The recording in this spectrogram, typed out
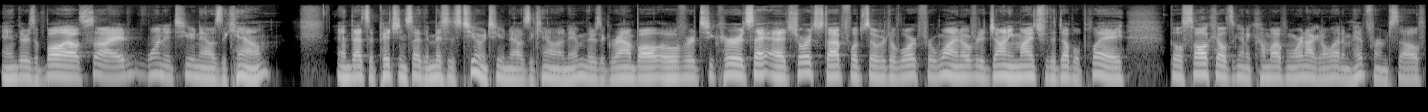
And there's a ball outside. One and two now is the count. And that's a pitch inside the misses. Two and two now is the count on him. There's a ground ball over to Kerr at shortstop. Flips over to Lork for one. Over to Johnny Mize for the double play. Bill Salkeld's going to come up, and we're not going to let him hit for himself.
